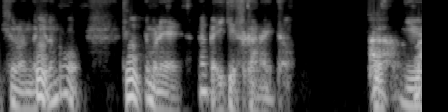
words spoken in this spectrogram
人なんだけどもうん、でもね、なんかいけすかないと。いう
